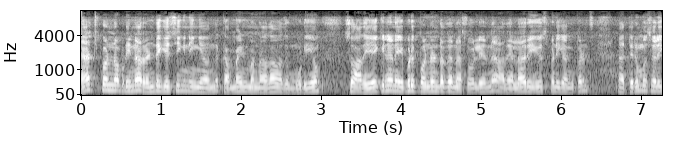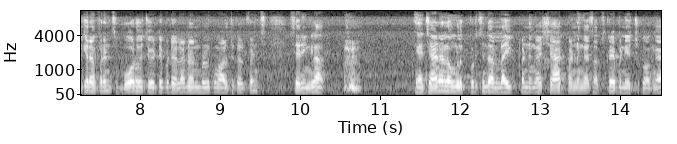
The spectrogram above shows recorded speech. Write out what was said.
மேட்ச் பண்ணோம் அப்படின்னா ரெண்டு ரெண்டு கெஸ்ஸிங் நீங்கள் வந்து கம்பைன் பண்ணால் தான் அது முடியும். ஸோ அதை ஏற்கனவே நான் எப்படி பண்ணுன்றதை நான் சொல்லியிருந்தேன். அதை எல்லோரும் யூஸ் பண்ணிக்காங்க ஃப்ரெண்ட்ஸ் நான் திரும்ப சொல்லிக்கிறேன் ஃப்ரெண்ட்ஸ் போர்டு வச்சு வெட்டிப்பட்ட எல்லா நண்பர்களுக்கும் வாழ்த்துக்கள் ஃப்ரெண்ட்ஸ் சரிங்களா? என் சேனல் உங்களுக்கு பிடிச்சிருந்தா லைக் பண்ணுங்கள் ஷேர் பண்ணுங்கள் சப்ஸ்கிரைப் பண்ணி வச்சுக்கோங்க.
